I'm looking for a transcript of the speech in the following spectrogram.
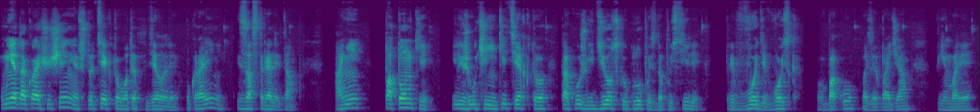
У меня такое ощущение, что те, кто вот это делали в Украине и застряли там, они потомки или же ученики тех, кто такую же идиотскую глупость допустили при вводе войск в Баку, в Азербайджан в январе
